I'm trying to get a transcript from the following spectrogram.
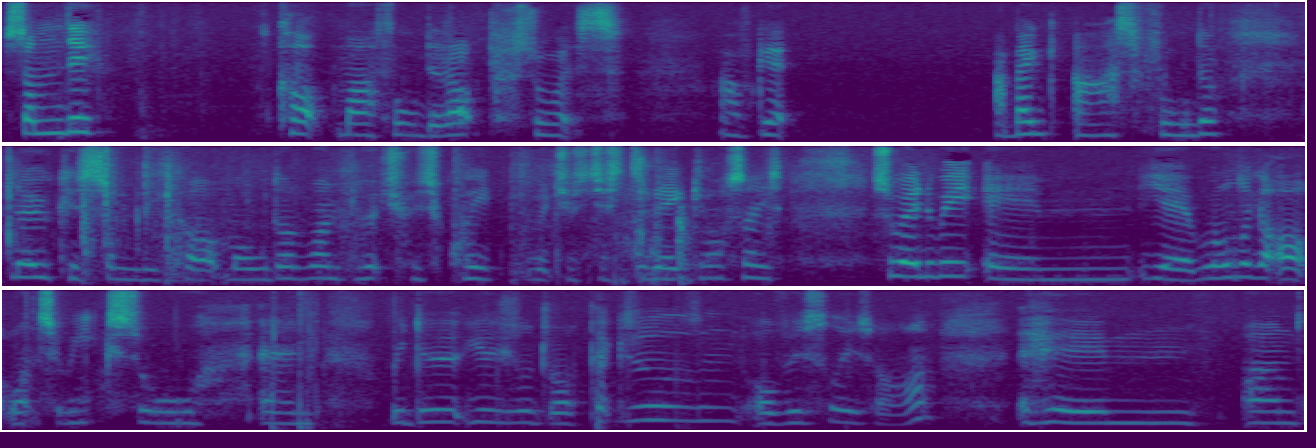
somebody cut my folder up, so it's I've got a big ass folder now because somebody cut my older one, which was quite, which was just a regular size. So anyway, um, yeah, we only get art once a week, so and we do usually draw pictures, and obviously it's art, um, and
